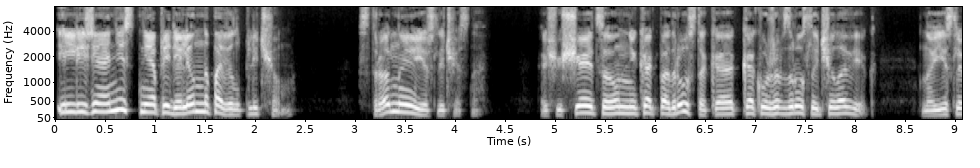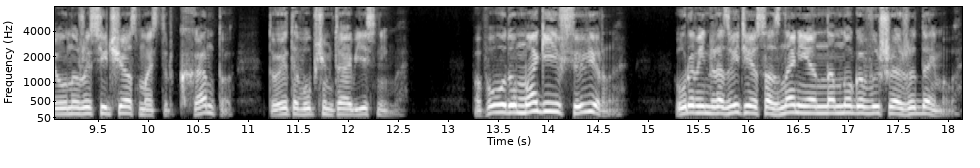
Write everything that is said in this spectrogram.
Иллюзионист неопределенно повел плечом. Странное, если честно. Ощущается он не как подросток, а как уже взрослый человек. Но если он уже сейчас мастер Кханто, то это, в общем-то, объяснимо. По поводу магии все верно. Уровень развития сознания намного выше ожидаемого.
